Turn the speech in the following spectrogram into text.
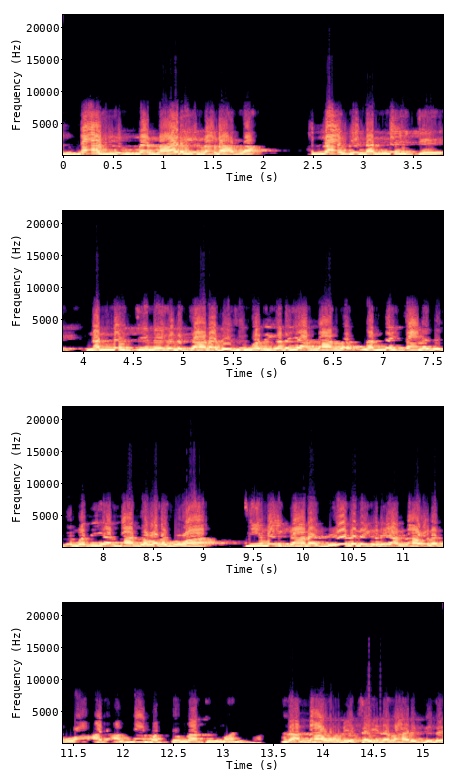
அல்லாஹ் என்ன நாடு அல்லாஹ். அல்லாஹ் அங்கே நன்மைக்கு நன்மை தீமைகளுக்கான வெகுமதிகளையும் அல்லாங்க நன்மைக்கான வெகுமதியும் அல்லாங்க வழங்குவான் தீமைக்கான வேதனைகளையும் அல்லாஹ் வழங்குவான் அது அல்லாஹ் மட்டும்தான் தீர்மானிப்பான். அது அல்லாஹுடைய கையில தான் இருக்குது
